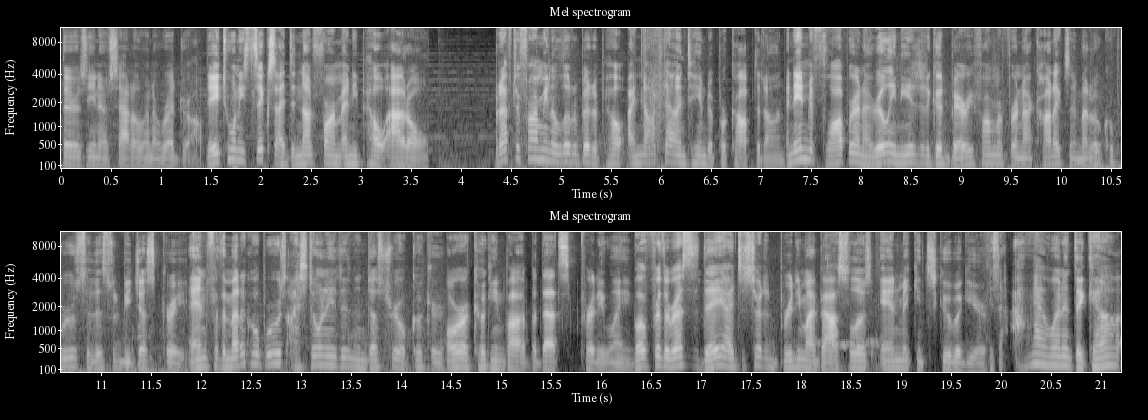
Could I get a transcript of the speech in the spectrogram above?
Therizino saddle and a red drop. Day 26, I did not farm any pelt at all. But after farming a little bit of pelt, I knocked out and tamed a Procoptodon. I named it Flopper and I really needed a good berry farmer for narcotics and medical brews, so this would be just great. And for the medical brews, I still needed an industrial cooker, or a cooking pot, but that's pretty lame. But for the rest of the day, I just started breeding my Basilos and making scuba gear, because I wanted to go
